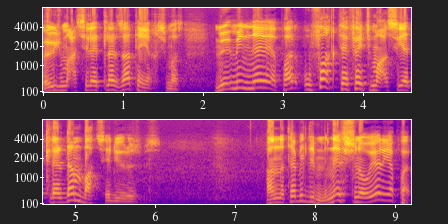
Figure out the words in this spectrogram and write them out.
Büyük masiyetler zaten yakışmaz. Mümin ne yapar? Ufak tefek masiyetlerden bahsediyoruz biz. Anlatabildim mi? Nefsine uyar yapar.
